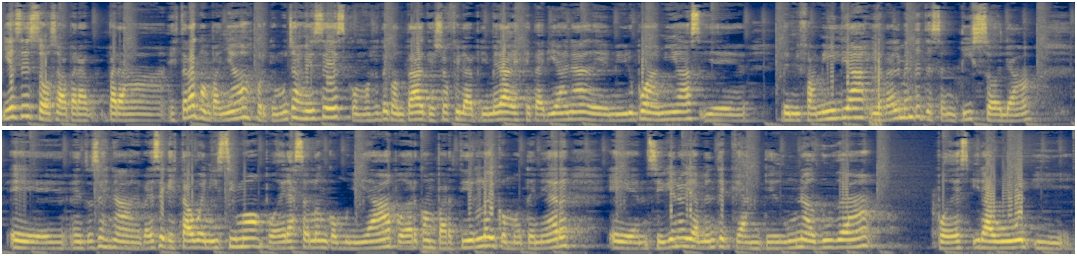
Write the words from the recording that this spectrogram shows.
y es eso, o sea, para, para, estar acompañados, porque muchas veces, como yo te contaba, que yo fui la primera vegetariana de mi grupo de amigas y de, de mi familia, y realmente te sentí sola. Eh, entonces, nada, me parece que está buenísimo poder hacerlo en comunidad, poder compartirlo y como tener, eh, si bien obviamente que ante una duda podés ir a Google y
